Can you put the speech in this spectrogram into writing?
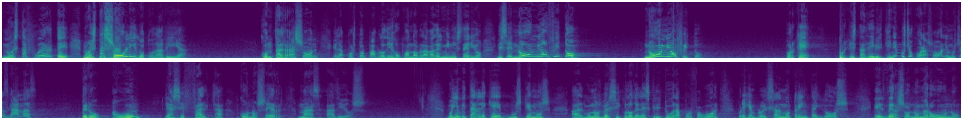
no está fuerte, no está sólido todavía. Con tal razón, el apóstol Pablo dijo cuando hablaba del ministerio, dice, no un neófito, no un neófito. ¿Por qué? Porque está débil, tiene mucho corazón y muchas ganas, pero aún le hace falta conocer más a Dios. Voy a invitarle que busquemos algunos versículos de la Escritura, por favor. Por ejemplo, el Salmo 32, el verso número 1.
